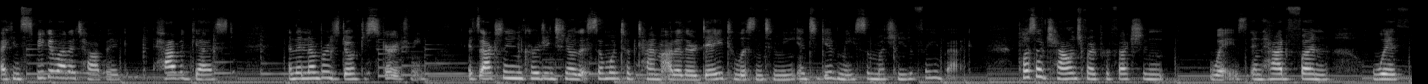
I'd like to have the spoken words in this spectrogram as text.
I can speak about a topic, have a guest, and the numbers don't discourage me. It's actually encouraging to know that someone took time out of their day to listen to me and to give me some much needed feedback. Plus, I've challenged my perfection ways and had fun with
